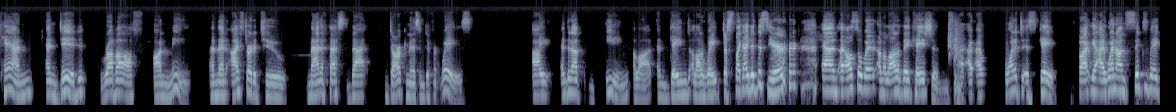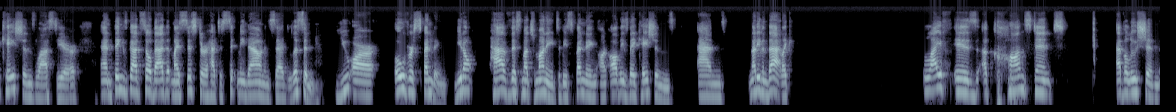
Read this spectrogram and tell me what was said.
can and did rub off on me. And then I started to manifest that darkness in different ways. I ended up eating a lot and gained a lot of weight, just like I did this year. and I also went on a lot of vacations. I, I, I wanted to escape. So I, yeah, I went on six vacations last year, and things got so bad that my sister had to sit me down and said, "Listen, you are overspending. You don't have this much money to be spending on all these vacations and not even that. Like life is a constant evolution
